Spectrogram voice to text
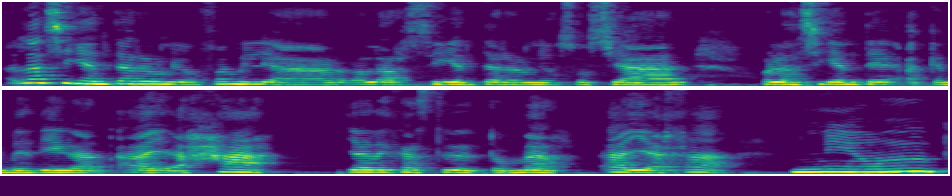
a la siguiente reunión familiar o a la siguiente reunión social o la siguiente a que me digan, ay, ajá, ya dejaste de tomar, ay, ajá, ni un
